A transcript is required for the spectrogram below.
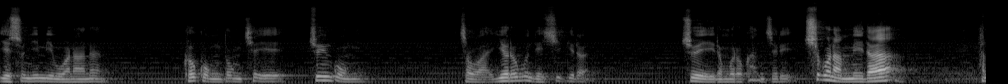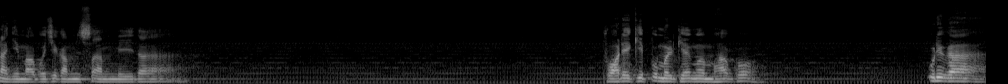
예수님이 원하는 그 공동체의 주인공이 저와 여러분 되시기를 주의 이름으로 간절히 축원합니다. 하나님 아버지 감사합니다. 부활의 기쁨을 경험하고 우리가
